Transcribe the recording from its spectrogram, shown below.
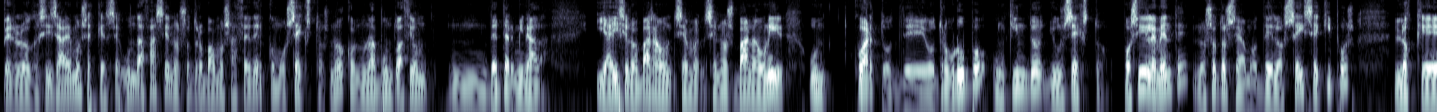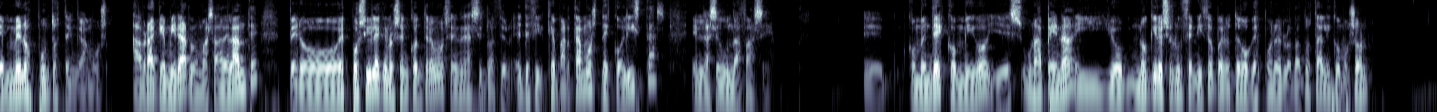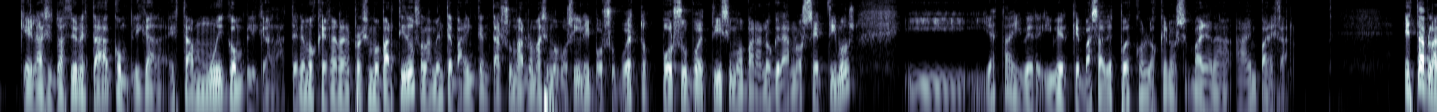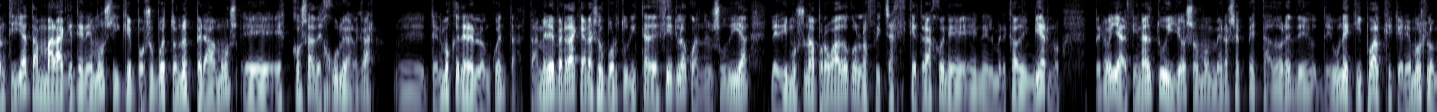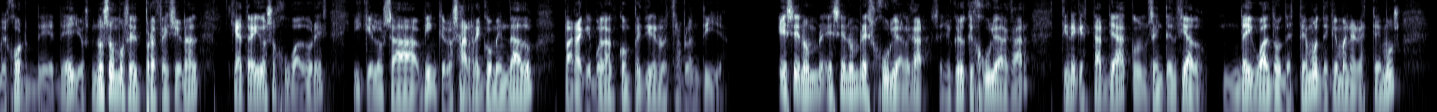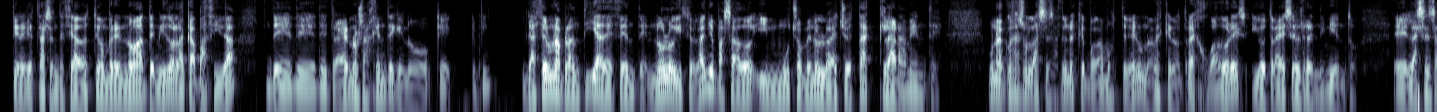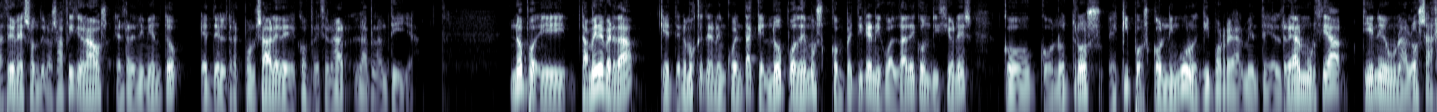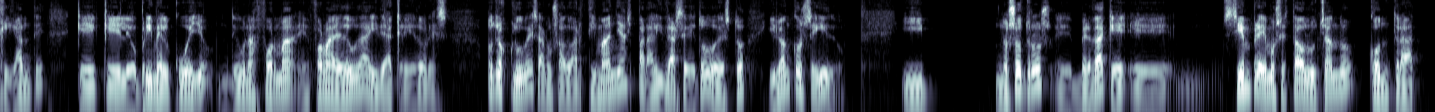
pero lo que sí sabemos es que en segunda fase nosotros vamos a acceder como sextos, ¿no? Con una puntuación mm, determinada. Y ahí se nos, van a se, nos van a unir un cuarto de otro grupo, un quinto y un sexto. Posiblemente nosotros seamos de los seis equipos los que menos puntos tengamos. Habrá que mirarlo más adelante, pero es posible que nos encontremos en esa situación. Es decir, que partamos de colistas en la segunda fase. Eh, convendréis conmigo, y es una pena, y yo no quiero ser un cenizo, pero tengo que exponer los datos tal y como son, que la situación está complicada, está muy complicada. Tenemos que ganar el próximo partido solamente para intentar sumar lo máximo posible y por supuesto, por supuestísimo, para no quedarnos séptimos y, ya está, y ver, y ver qué pasa después con los que nos vayan a emparejar. Esta plantilla tan mala que tenemos y que por supuesto no esperábamos eh, es cosa de Julio Algar. Eh, tenemos que tenerlo en cuenta. También es verdad que ahora es oportunista decirlo cuando en su día le dimos un aprobado con los fichajes que trajo en, el mercado de invierno. Pero oye, al final tú y yo somos meros espectadores de, un equipo al que queremos lo mejor de, ellos. No somos el profesional que ha traído esos jugadores y que los ha, que los ha recomendado para que puedan competir en nuestra plantilla ese nombre, ese nombre es Julio Algar. O sea, yo creo que Julio Algar tiene que estar ya con, sentenciado. Da igual dónde estemos, de qué manera estemos, tiene que estar sentenciado. Este hombre no ha tenido la capacidad de, de, traernos a gente que no, que, en fin, de hacer una plantilla decente. No lo hizo el año pasado y mucho menos lo ha hecho esta claramente. Una cosa son las sensaciones que podamos tener una vez que no trae jugadores y otra es el rendimiento. Eh, las sensaciones son de los aficionados, el rendimiento es del responsable de confeccionar la plantilla. No, también es verdad que tenemos que tener en cuenta que no podemos competir en igualdad de condiciones con, otros equipos, con ningún equipo realmente. El Real Murcia tiene una losa gigante que, que, le oprime el cuello de una forma, en forma de deuda y de acreedores. Otros clubes han usado artimañas para librarse de todo esto y lo han conseguido. Y nosotros, eh, verdad que eh, siempre hemos estado luchando contra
